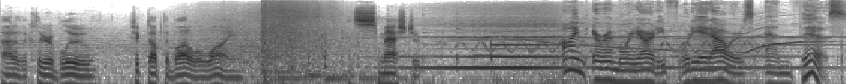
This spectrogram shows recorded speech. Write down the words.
out of the clear blue, picked up the bottle of wine and smashed it I'm Erin Moriarty, 48 Hours, and this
